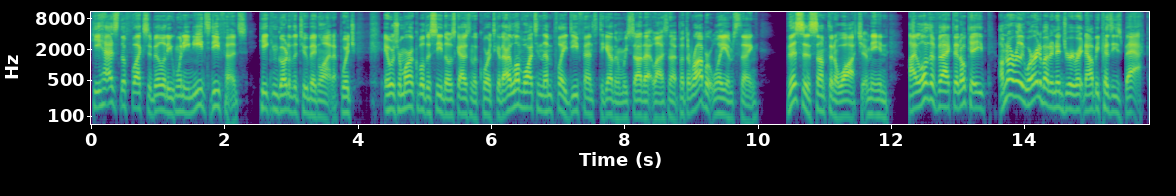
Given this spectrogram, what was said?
he has the flexibility when he needs defense he can go to the two big lineup, which it was remarkable to see those guys in the court together. I love watching them play defense together, and we saw that last night. But the Robert Williams thing, this is something to watch. I mean, I love the fact that, okay, I'm not really worried about an injury right now because he's back.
